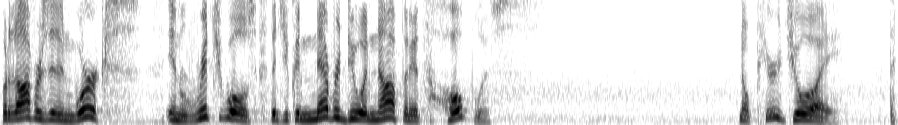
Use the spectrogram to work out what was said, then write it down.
But it offers it in works, in rituals that you can never do enough, and it's hopeless. No, pure joy, the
